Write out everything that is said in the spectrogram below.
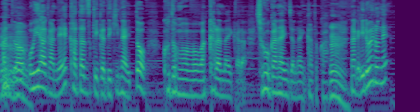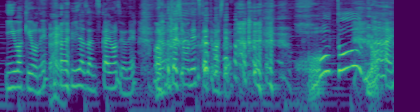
あとは親がね片付けができないと子供はわからないからしょうがないんじゃないかとか、うん。なんかいろいろね言い訳をね、はい。皆さん使いますよね、まあ、私もね使ってましたよ。本当？はい。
